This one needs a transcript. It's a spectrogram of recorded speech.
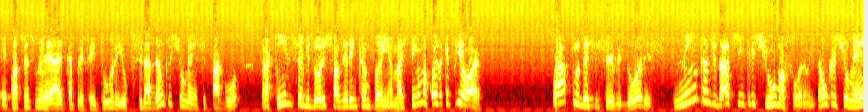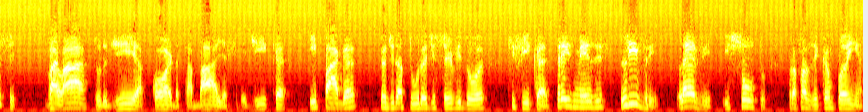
É 400 mil reais que a prefeitura e o cidadão criciumense pagou para 15 servidores fazerem campanha. Mas tem uma coisa que é pior. Quatro desses servidores nem candidatos em Criciúma foram. Então o criciumense vai lá todo dia, acorda, trabalha, se dedica e paga candidatura de servidor que fica três meses livre, leve e solto para fazer campanha.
